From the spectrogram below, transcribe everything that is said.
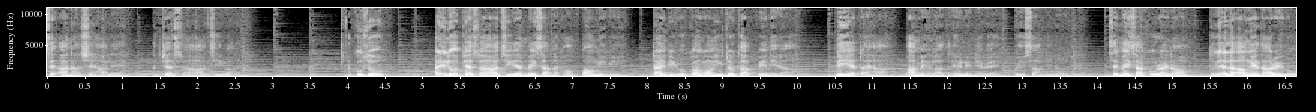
စစ်အာဏာရှင်ဟာလည်းအဖြတ်ဆွမ်းအားကြီးပါတယ်။အခုဆိုအဲ့ဒီလိုအဖြတ်ဆွမ်းအားကြီးတဲ့မိစ္ဆာနှကောင်ပေါင်းမိပြီးတိုင်းပြည်ကိုကောင်းကောင်းကြီးဒုက္ခပေးနေတာ နေ့ရက်တိုင်းဟာအမင်္ဂလာသတင်းတွေနဲ့ပဲဝေစာနေတော့တယ်စစ်မိစ္ဆာကိုယ်တိုင်တော့သူ့ရဲ့လက်အောက်ငယ်သားတွေကို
